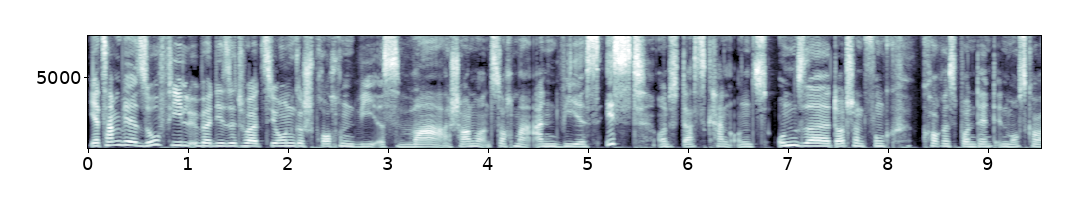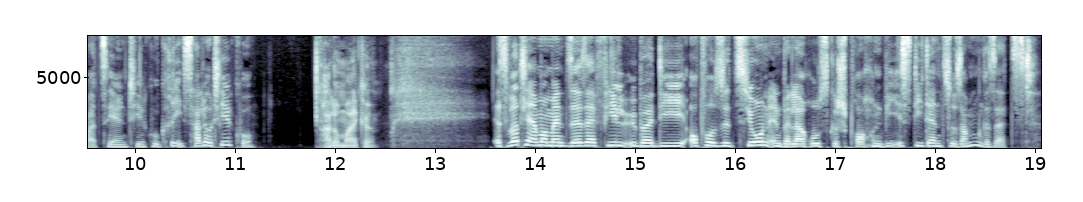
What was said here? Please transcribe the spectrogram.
Jetzt haben wir so viel über die Situation gesprochen, wie es war. Schauen wir uns doch mal an, wie es ist. Und das kann uns unser Deutschlandfunk-Korrespondent in Moskau erzählen, Tilko Gries. Hallo Tilko. Hallo Maike. Es wird ja im Moment sehr, sehr viel über die Opposition in Belarus gesprochen. Wie ist die denn zusammengesetzt?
